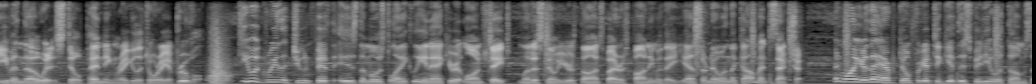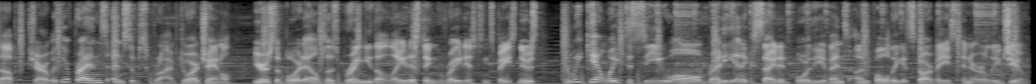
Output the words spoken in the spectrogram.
even though it is still pending regulatory approval. Do you agree that June 5th is the most likely and accurate launch date? Let us know your thoughts by responding with a yes or no in the comments section. And while you're there, don't forget to give this video a thumbs up, share it with your friends, and subscribe to our channel. Your support helps us bring you the latest and greatest in space news, and we can't wait to see you all ready and excited for the events unfolding at Starbase in early June.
